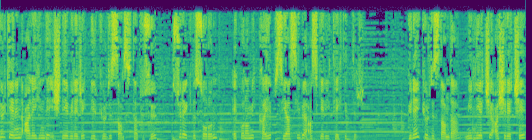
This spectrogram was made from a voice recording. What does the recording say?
Türkiye'nin aleyhinde işleyebilecek bir Kürdistan statüsü sürekli sorun, ekonomik kayıp, siyasi ve askeri tehdittir. Güney Kürdistan'da milliyetçi aşiretçi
